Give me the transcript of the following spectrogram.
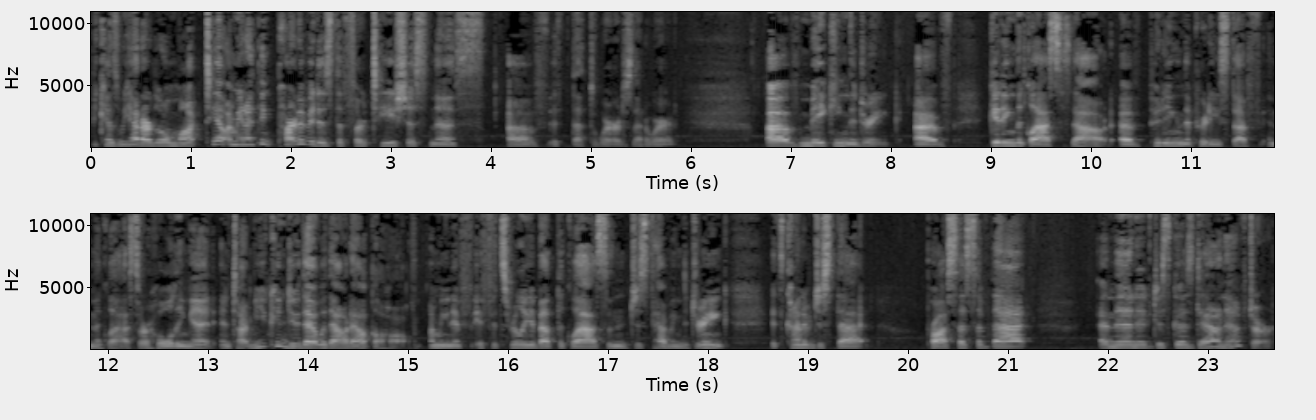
because we had our little mocktail. I mean, I think part of it is the flirtatiousness of, if that's a word, is that a word? Of making the drink, of getting the glasses out, of putting the pretty stuff in the glass or holding it and time. You can do that without alcohol. I mean, if, if it's really about the glass and just having the drink, it's kind of just that process of that and then it just goes down after.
